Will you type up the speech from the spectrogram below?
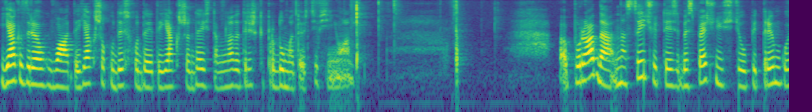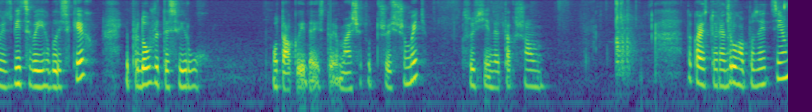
як зреагувати, як що куди сходити, як що десь там, треба трішки продумати ось ці всі нюанси. Порада насичуйтесь безпечністю, підтримкою від своїх близьких і продовжуйте свій рух. Отак йде історія. Має ще тут щось шумить сусіди. Так що така історія. Друга позиція.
